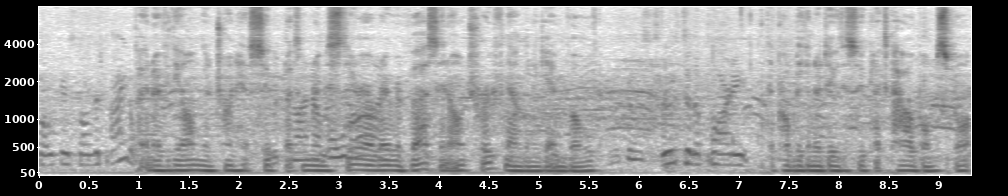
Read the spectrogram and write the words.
focused on the title. putting over the arm, going to try and hit a superplex on Rey Mysterio. Rey reversing. R-Truth now going to get involved. Truth to the party. They're probably going to do the suplex powerbomb spot.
